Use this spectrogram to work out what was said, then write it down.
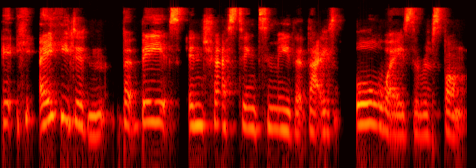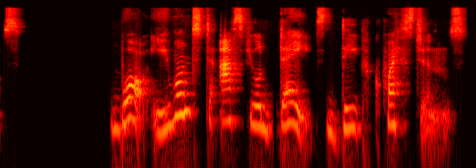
it, he, A, he didn't, but B, it's interesting to me that that is always the response. What? You wanted to ask your dates deep questions.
